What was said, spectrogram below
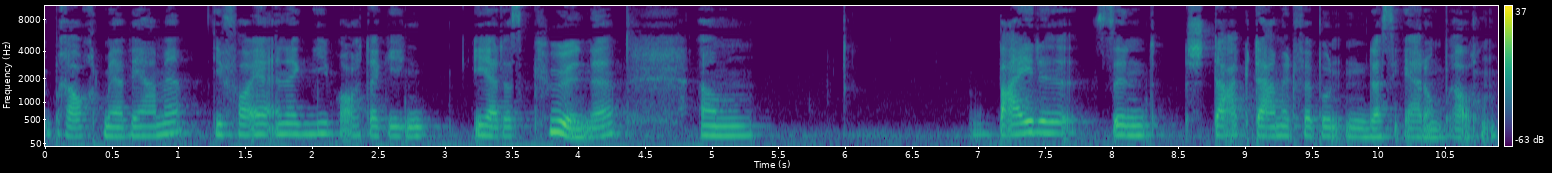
braucht mehr Wärme, die Feuerenergie braucht dagegen eher das Kühlende. Ähm, beide sind stark damit verbunden, dass sie Erdung brauchen.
